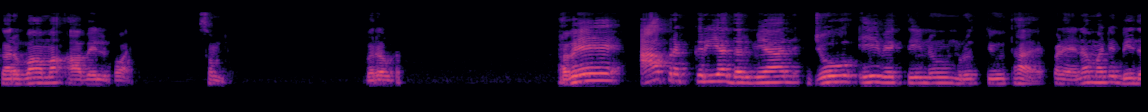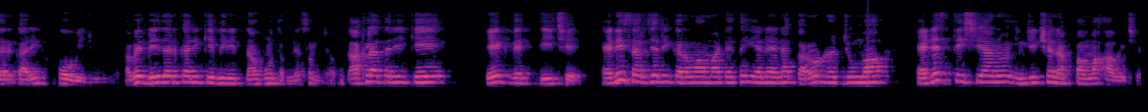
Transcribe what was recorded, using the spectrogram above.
કરવામાં આવેલ હોય. સમજો. બરોબર. હવે આ પ્રક્રિયા દરમિયાન જો એ વ્યક્તિનું મૃત્યુ થાય, પણ એના માટે બેદરકારી હોવી જોઈએ. હવે બેદરકારી કેવી રીતના હું તમને સમજાવું. દાખલા તરીકે એક વ્યક્તિ છે, એની સર્જરી કરવા માટે થઈ અને એના કરોડરજ્જુમાં એનેસ્થિશિયાનું ઇન્જેક્શન આપવામાં આવે છે.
